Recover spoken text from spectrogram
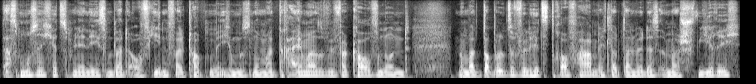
das muss ich jetzt mit der nächsten Platte auf jeden Fall toppen. Ich muss nochmal dreimal so viel verkaufen und nochmal doppelt so viel Hits drauf haben. Ich glaube, dann wird das immer schwierig.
